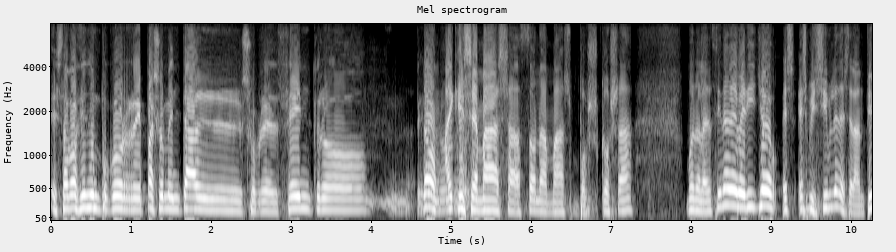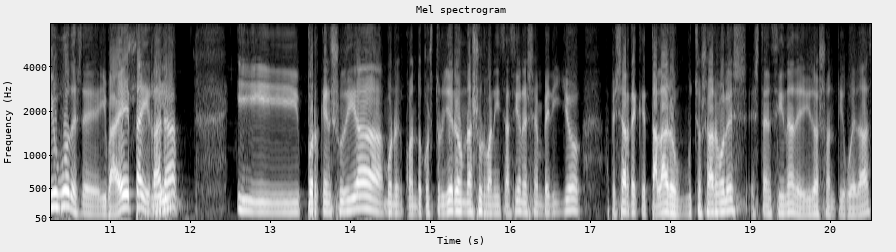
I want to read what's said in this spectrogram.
estaba haciendo un poco repaso mental sobre el centro. pero No, hay que irse más a zona más boscosa. Bueno, la encina de Berillo es, es visible desde el antiguo, desde Ibaeta, Sí. Igara. Y porque en su día, bueno, cuando construyeron unas urbanizaciones en Berillo, a pesar de que talaron muchos árboles, esta encina, debido a su antigüedad,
